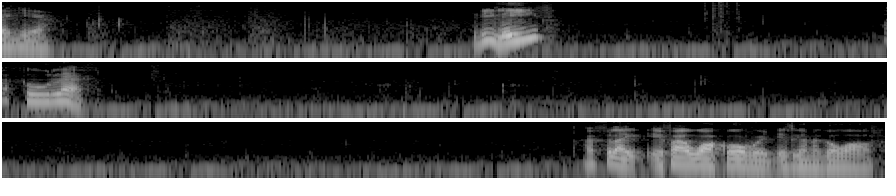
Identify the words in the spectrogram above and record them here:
Right here. Did he leave? That fool left. I feel like if I walk over it, it's gonna go off.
